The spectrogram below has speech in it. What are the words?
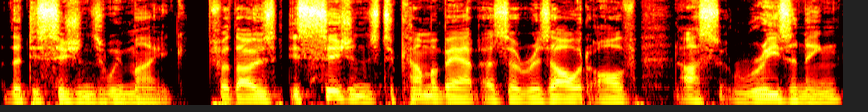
the decisions we make. For those decisions to come about as a result of us reasoning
